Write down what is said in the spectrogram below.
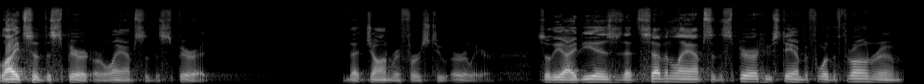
lights of the Spirit or lamps of the Spirit that John refers to earlier. So the idea is that seven lamps of the Spirit who stand before the throne room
